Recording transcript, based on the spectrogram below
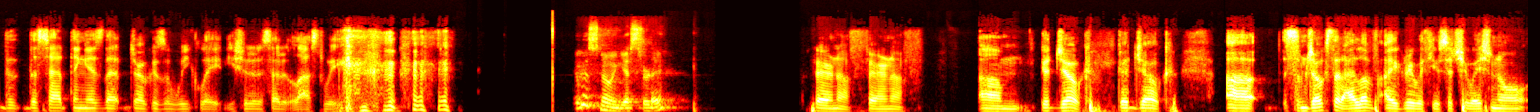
The the sad thing is that joke is a week late. You should have said it last week. It was snowing yesterday. fair enough. Fair enough. Um, good joke. Good joke. Uh, some jokes that I love. I agree with you. Situational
